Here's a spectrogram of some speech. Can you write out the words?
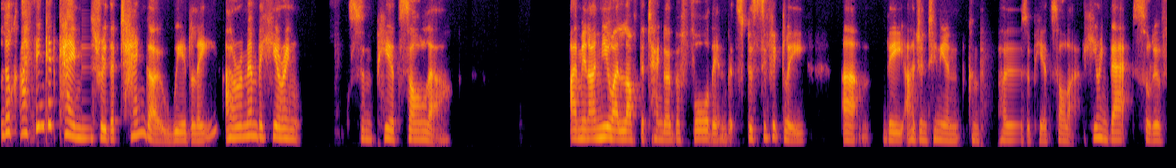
Look, I think it came through the tango, weirdly. I remember hearing some Piazzolla. I mean, I knew I loved the tango before then, but specifically um, the Argentinian composer Piazzolla. Hearing that sort of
